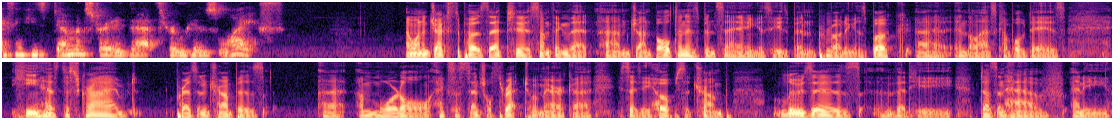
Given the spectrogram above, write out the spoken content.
I think he's demonstrated that through his life. I want to juxtapose that to something that um, John Bolton has been saying as he's been promoting his book uh, in the last couple of days. He has described President Trump as uh, a mortal existential threat to America. He says he hopes that Trump loses, that he doesn't have any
